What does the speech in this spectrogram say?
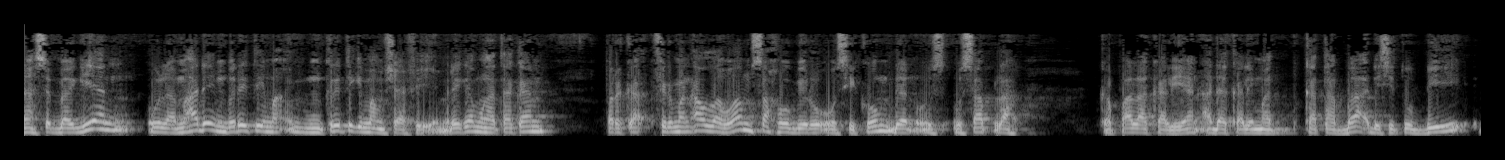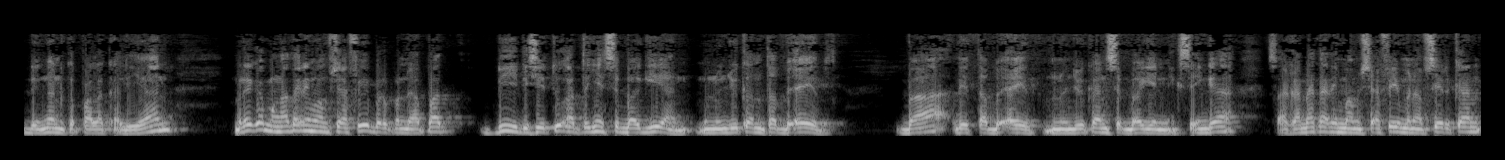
Nah, sebagian ulama ada yang mengkritik Imam Syafi'i. Mereka mengatakan firman Allah wamsahu biruusikum dan usaplah kepala kalian. Ada kalimat kata ba di situ bi dengan kepala kalian. Mereka mengatakan Imam Syafi'i berpendapat bi di situ artinya sebagian, menunjukkan tab'id. Ba di tab'id, menunjukkan sebagian. Sehingga seakan-akan Imam Syafi'i menafsirkan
